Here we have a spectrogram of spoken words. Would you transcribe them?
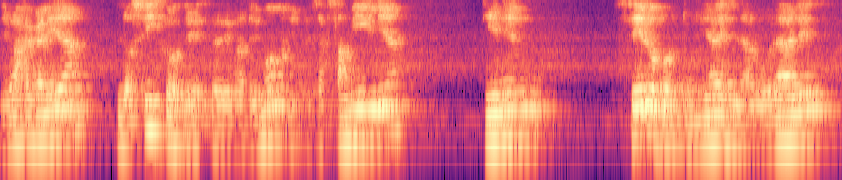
de baja calidad, los hijos de ese matrimonio, de esa familia, tienen cero oportunidades laborales,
